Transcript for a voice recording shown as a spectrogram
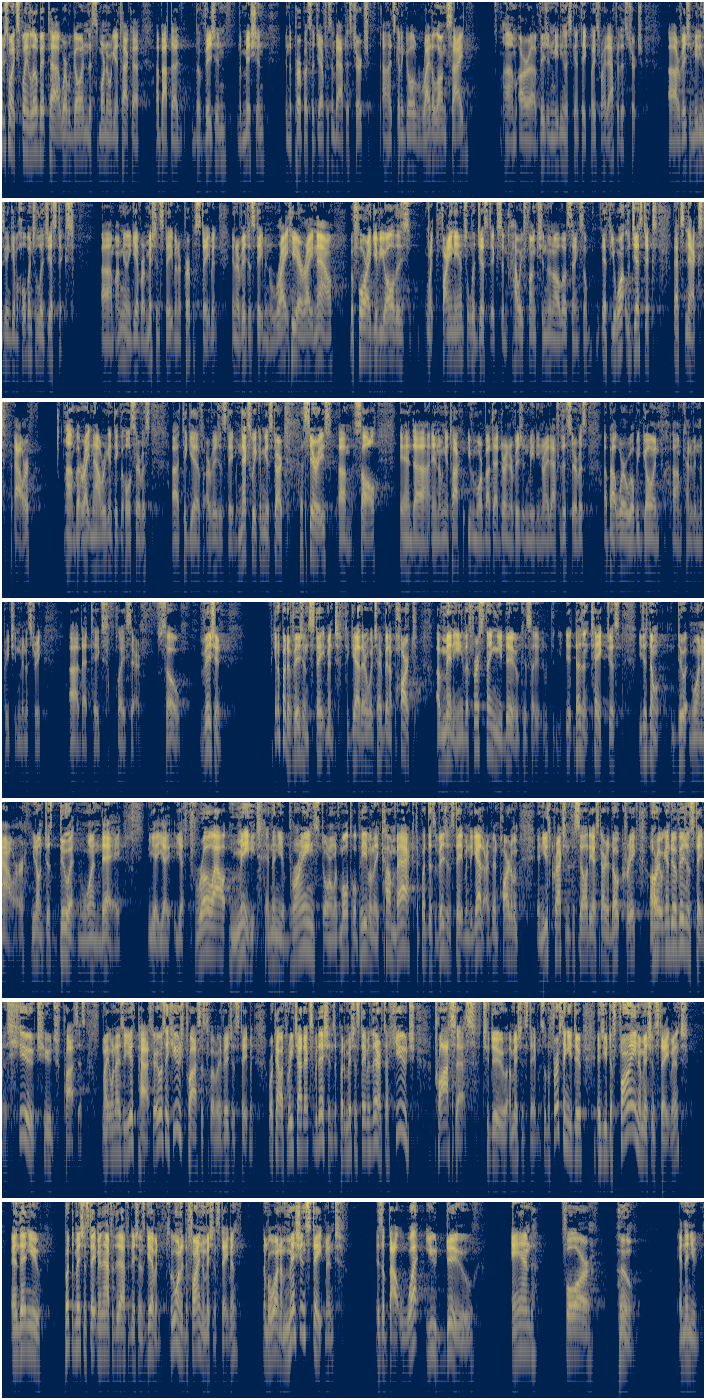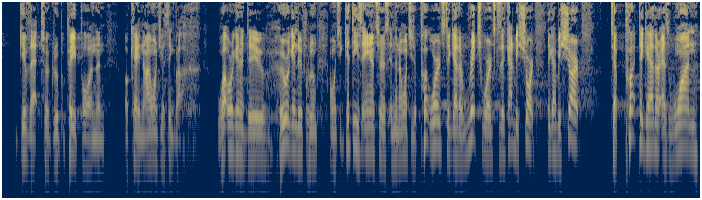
So I just want to explain a little bit uh, where we're going. This morning we're going to talk uh, about the, the vision, the mission, and the purpose of Jefferson Baptist Church. Uh, it's going to go right alongside um, our uh, vision meeting that's going to take place right after this church. Uh, our vision meeting is going to give a whole bunch of logistics. Um, I'm going to give our mission statement, our purpose statement, and our vision statement right here, right now, before I give you all these like financial logistics and how we function and all those things. So if you want logistics, that's next hour. Um, but right now, we're going to take the whole service uh, to give our vision statement. Next week, I'm going to start a series, um, Saul, and uh, and I'm going to talk even more about that during our vision meeting right after this service about where we'll be going, um, kind of in the preaching ministry uh, that takes place there. So, vision. If you're going to put a vision statement together, which I've been a part of many, the first thing you do, because it doesn't take just, you just don't do it in one hour. You don't just do it in one day you, you, you throw out meat and then you brainstorm with multiple people and they come back to put this vision statement together. I've been part of them in youth correction facility. I started Oak Creek. All right, we're going to do a vision statement. It's huge, huge process. My, when I was a youth pastor, it was a huge process to put my vision statement. Worked out with Reach Out Expeditions and put a mission statement there. It's a huge process to do a mission statement. So the first thing you do is you define a mission statement and then you put the mission statement after the definition is given. So we want to define the mission statement. Number one, a mission statement is about what you do and for whom. And then you give that to a group of people, and then, okay, now I want you to think about what we're going to do, who we're going to do for whom. I want you to get these answers, and then I want you to put words together, rich words, because they've got to be short, they've got to be sharp, to put together as one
